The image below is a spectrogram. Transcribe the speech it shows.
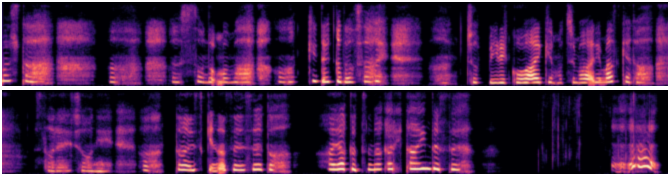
ました。そのまま来てください。ちょっぴり怖い気持ちもありますけど、それ以上に大好きな先生と早くつながりたいんです。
